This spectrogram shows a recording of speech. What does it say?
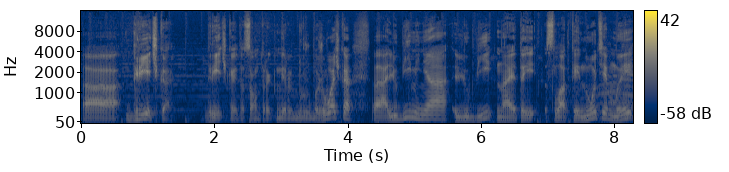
А, Гречка. Гречка это саундтрек «Мир, дружба, жвачка». А, Люби меня, люби. На этой сладкой ноте мы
